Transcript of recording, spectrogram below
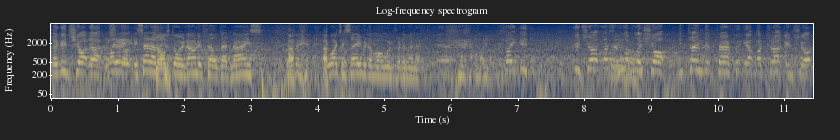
A good shot. That. He Like said, that. he said as John? it was going down, it felt dead nice. you watch to savour the moment for the minute. Right, good. Good shot. Listen, lovely shot. You timed it perfect. You got my cracking shot.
